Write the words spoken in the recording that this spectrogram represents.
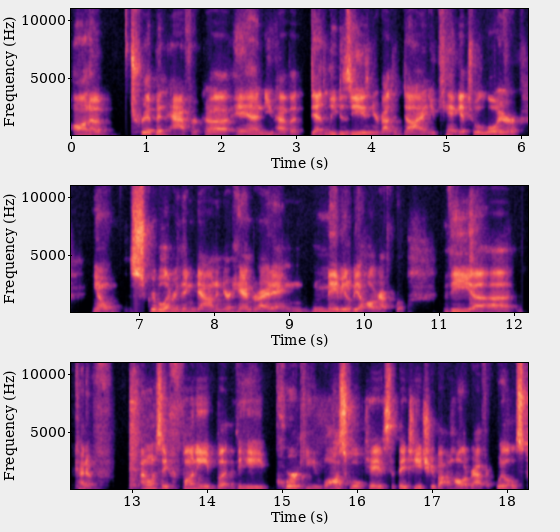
on a trip in Africa and you have a deadly disease and you're about to die and you can't get to a lawyer, you know, scribble everything down in your handwriting. Maybe it'll be a holographic will. The uh, kind of I don't want to say funny, but the quirky law school case that they teach you about holographic wills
